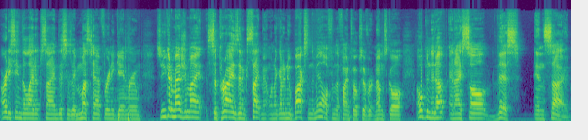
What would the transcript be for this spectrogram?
Already seen the light up sign. This is a must have for any game room. So you can imagine my surprise and excitement when I got a new box in the mail from the fine folks over at Numskull. Opened it up and I saw this inside.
